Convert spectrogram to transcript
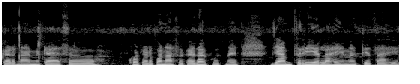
कारण आम्ही काय असं खोटाडपणा असं काय दाखवत नाहीत. जे आमचं रिअल आहे ना तेच आहे.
